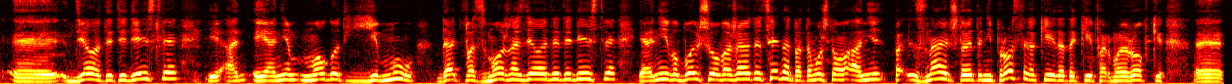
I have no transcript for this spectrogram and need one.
э, делать эти действия, и, и они могут ему дать возможность сделать эти действия, и они его больше уважают и ценят, потому что они знают, что это не просто какие-то такие формулировки, э,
